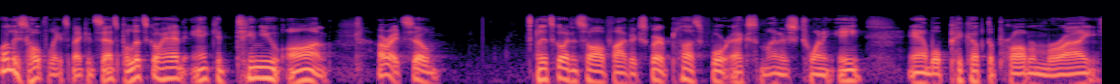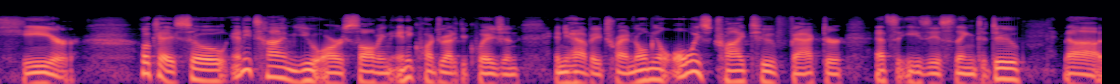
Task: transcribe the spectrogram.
Well, at least hopefully it's making sense. But let's go ahead and continue on. All right, so let's go ahead and solve 5x squared plus 4x minus 28 and we'll pick up the problem right here. Okay, so anytime you are solving any quadratic equation and you have a trinomial, always try to factor. That's the easiest thing to do. Uh,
